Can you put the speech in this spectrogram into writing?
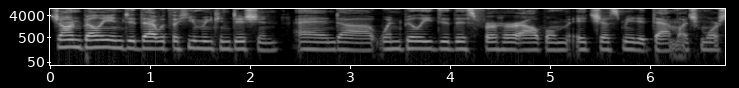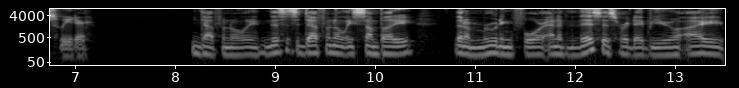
Jon Bellion did that with the Human Condition, and uh, when Billie did this for her album, it just made it that much more sweeter. Definitely. This is definitely somebody that I'm rooting for. And if this is her debut, I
